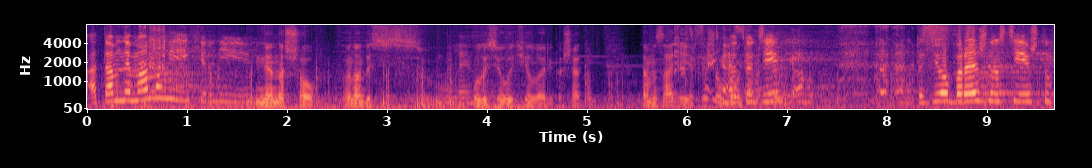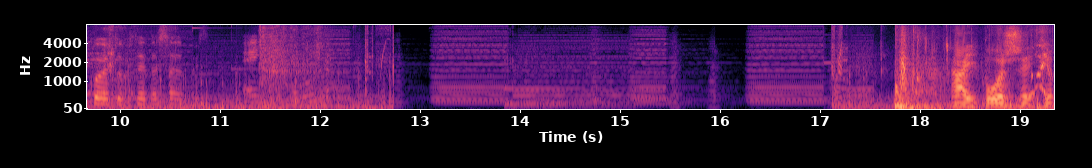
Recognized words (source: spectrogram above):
А там нема моєї херні. Не знайшов. Вона десь Блін. кудись улетіла рикошетом. Там ззаді, якщо що, Ну монстр. тоді, стоїть. ну тоді обережно з цією штукою тут ти це все. Ей, Ай, боже, я...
